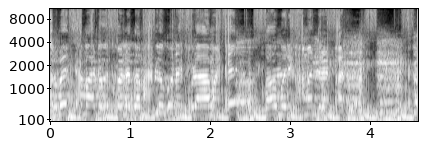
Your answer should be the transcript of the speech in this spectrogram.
શુભેચ્છા પાઠવું છું અને તમામ લોકોને જોડાવા માટે ભાવભરી આમંત્રણ પાઠવું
